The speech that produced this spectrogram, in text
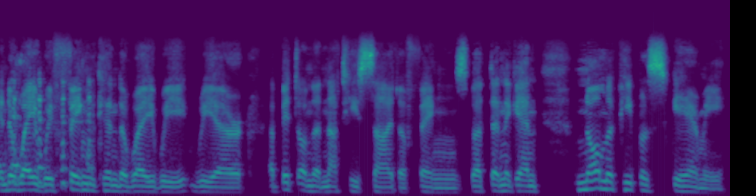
in the way we think and the way we we are a bit on the nutty side of things. But then again, normal people scare me,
